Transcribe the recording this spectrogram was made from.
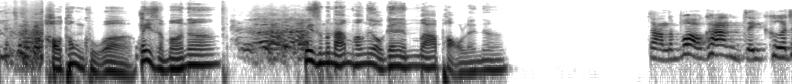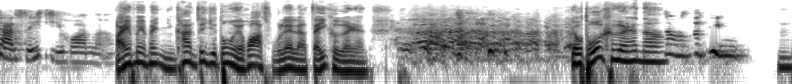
好痛苦啊！为什么呢？为什么男朋友跟人妈跑了呢？长得不好看，贼磕碜，谁喜欢呢？哎呀，妹妹，你看这句东北话出来了，贼磕碜，有多磕碜呢？这不是听？嗯，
